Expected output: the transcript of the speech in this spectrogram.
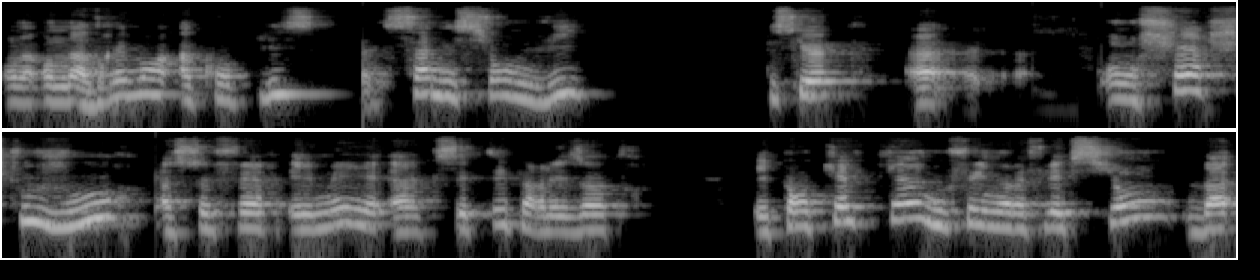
On a, vraiment accompli sa mission de vie. Puisque euh, on cherche toujours à se faire aimer et à accepter par les autres. Et quand quelqu'un nous fait une réflexion, ben,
